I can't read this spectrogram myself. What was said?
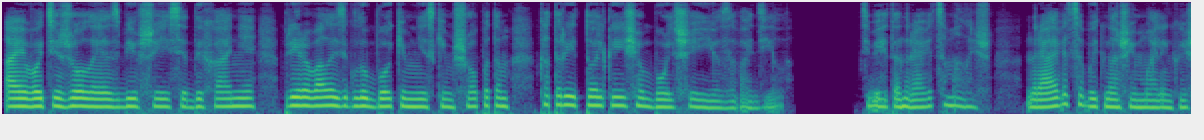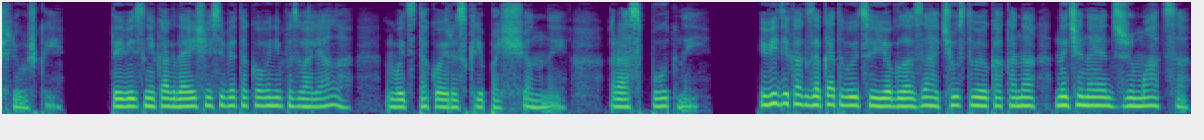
а его тяжелое сбившееся дыхание прерывалось глубоким низким шепотом, который только еще больше ее заводил. «Тебе это нравится, малыш?» Нравится быть нашей маленькой шлюшкой. Ты ведь никогда еще себе такого не позволяла? Быть такой раскрепощенной, распутной. Видя, как закатываются ее глаза, чувствую, как она начинает сжиматься.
